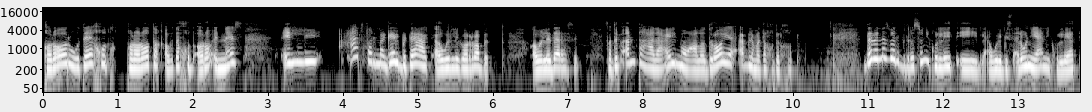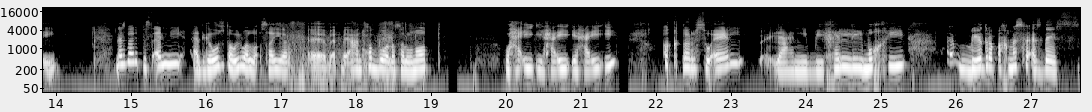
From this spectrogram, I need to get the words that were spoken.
قرار وتاخد قراراتك أو تاخد آراء الناس اللي عارفة المجال بتاعك أو اللي جربت أو اللي درست. فتبقى أنت على علم وعلى دراية قبل ما تاخد الخطوة. ده بالنسبة اللي بيدرسوني كلية إيه؟ أو اللي بيسألوني يعني كليات إيه؟ الناس بقى اللي بتسألني اتجوزه طويل ولا قصير؟ آه، عن حب ولا صالونات؟ وحقيقي حقيقي حقيقي. أكتر سؤال يعني بيخلي مخي بيضرب أخماس في أسداس.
